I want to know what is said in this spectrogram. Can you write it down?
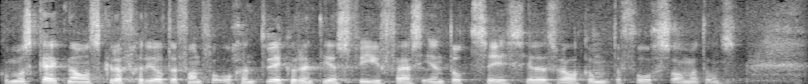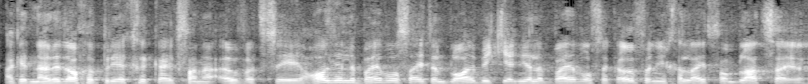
Kom ons kyk na ons skrifgedeelte van vanoggend 2 Korintiërs 4 vers 1 tot 6. Julle is welkom om te volg saam met ons. Ek het nou net daag gepreek gekyk van 'n ou wat sê haal julle Bybels uit en blaai bietjie in julle Bybels. Ek hou van die geluid van bladsye.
